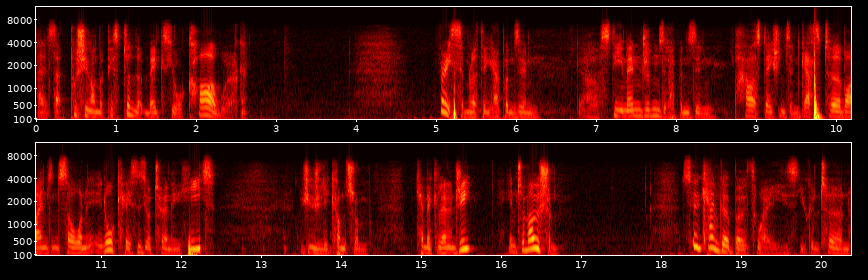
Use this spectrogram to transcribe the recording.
and it's that pushing on the piston that makes your car work. Very similar thing happens in uh, steam engines, it happens in power stations and gas turbines and so on. In all cases, you're turning heat, which usually comes from chemical energy, into motion. So you can go both ways. You can turn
